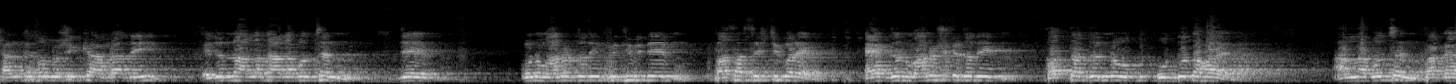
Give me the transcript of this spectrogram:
শান্তিপূর্ণ শিক্ষা আমরা দিই, এজন্য আল্লাহ তাআলা বলছেন যে, কোন মানুষ যদি পৃথিবীতে ফাঁসা সৃষ্টি করে, একজন মানুষকে যদি হত্যার জন্য উদ্যত হয়, আল্লাহ বলছেন, ফাঁকা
